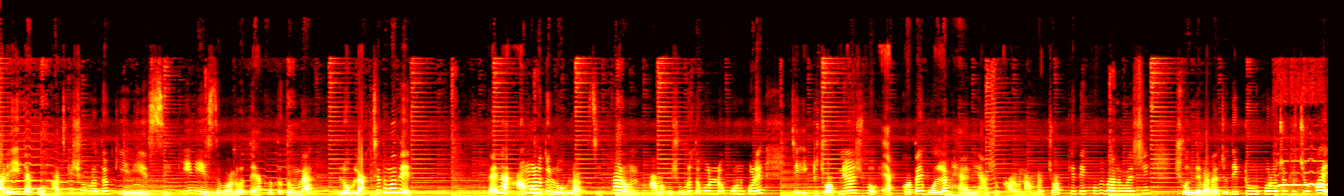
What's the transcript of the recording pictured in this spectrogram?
আর এই দেখো, আজকে সুব্রত কি নিয়ে এসছে? কি নিয়ে এসছে বলো? দেখো তো তোমরা, লোভ লাগছে তোমাদের? তাই না? আমারও তো লোভ লাগছে। কারণ আমাকে সুব্রত বলল ফোন করে যে, একটু চপ নিয়ে আসব? এক কথায় বললাম হ্যাঁ নিয়ে আসো। কারণ আমরা চপ খেতে খুবই ভালোবাসি। সন্ধেবেলা যদি একটু মুখরোচক কিছু হয়,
